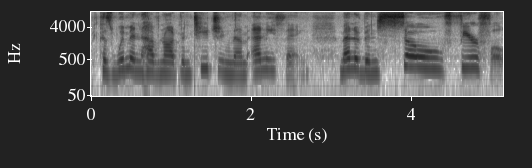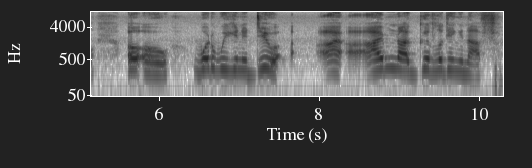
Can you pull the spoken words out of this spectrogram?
because women have not been teaching them anything. Men have been so fearful. Oh, oh, what are we going to do? I, I'm not good looking enough.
